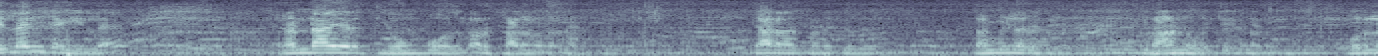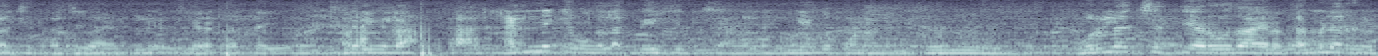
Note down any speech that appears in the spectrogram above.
இலங்கையில ரெண்டாயிரத்தி ஒன்பதுல ஒரு கலவரம் நடக்குது. யாராவது நடக்குது தமிழர்கள் ராணுவத்தில் நடக்குது ஒரு லட்சத்தி அறுபதாயிரம். சரிங்களா? அன்னைக்கு இவங்க எல்லாம் பேசிட்டு இருக்காங்கல்ல இங்க எங்க போனாங்க ஒரு லட்சத்தி அறுபதாயிரம் தமிழர்கள்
